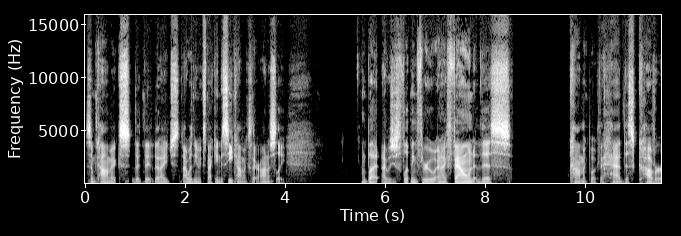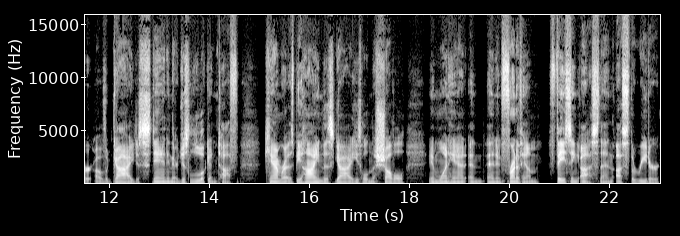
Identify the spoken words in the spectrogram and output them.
some comics that, that that I just I wasn't even expecting to see comics there, honestly. But I was just flipping through and I found this comic book that had this cover of a guy just standing there, just looking tough. Camera is behind this guy. He's holding the shovel in one hand, and and in front of him, facing us, then us, the reader,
